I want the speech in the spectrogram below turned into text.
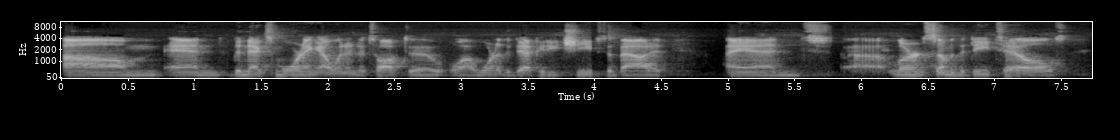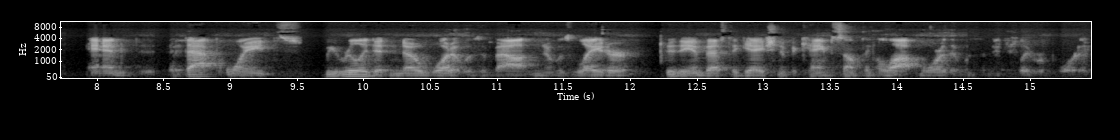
Um, and the next morning, I went in to talk to uh, one of the deputy chiefs about it and uh, learned some of the details. And at that point, we really didn't know what it was about. And it was later through the investigation, it became something a lot more than was initially reported.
